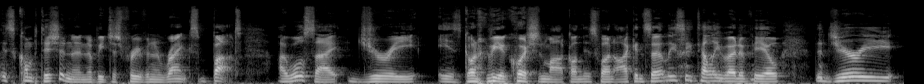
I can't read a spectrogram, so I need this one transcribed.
it's competition and it'll be just proven in ranks. But I will say, jury is going to be a question mark on this one. I can certainly see telly televote appeal. The jury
